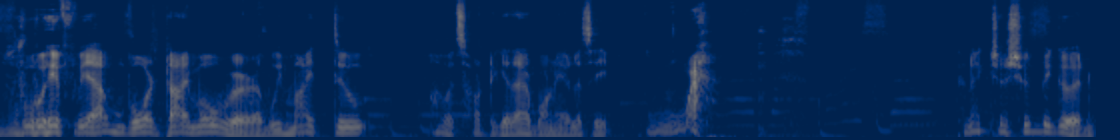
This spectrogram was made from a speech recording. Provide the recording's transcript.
if we have more time over, we might do... Oh, it's hard to get airborne here. Let's see. Connection should be good.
